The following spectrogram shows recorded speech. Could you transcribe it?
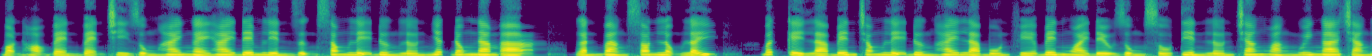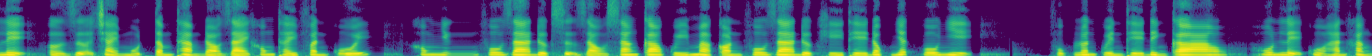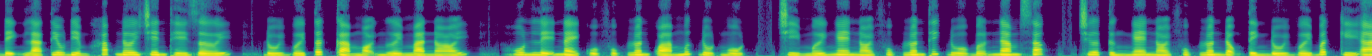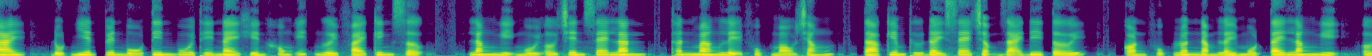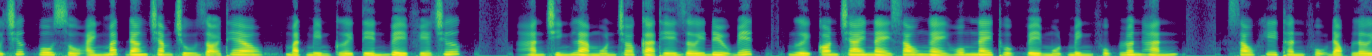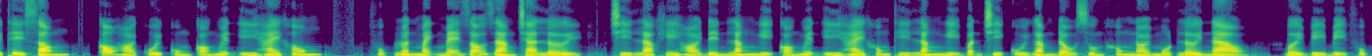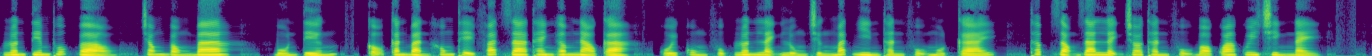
Bọn họ vẻn vẹn chỉ dùng hai ngày hai đêm liền dựng xong lễ đường lớn nhất Đông Nam Á, gắn vàng son lộng lẫy. Bất kể là bên trong lễ đường hay là bốn phía bên ngoài đều dùng số tiền lớn trang hoàng nguy nga tráng lệ, ở giữa trải một tấm thảm đỏ dài không thấy phần cuối không những phô ra được sự giàu sang cao quý mà còn phô ra được khí thế độc nhất vô nhị. Phục Luân quyền thế đỉnh cao, hôn lễ của hắn khẳng định là tiêu điểm khắp nơi trên thế giới. Đối với tất cả mọi người mà nói, hôn lễ này của Phục Luân quá mức đột ngột, chỉ mới nghe nói Phục Luân thích đùa bỡn nam sắc, chưa từng nghe nói Phục Luân động tình đối với bất kỳ ai. Đột nhiên tuyên bố tin vui thế này khiến không ít người phải kinh sợ. Lăng Nghị ngồi ở trên xe lăn, thân mang lễ phục màu trắng, tả kiêm thứ đẩy xe chậm rãi đi tới. Còn Phục Luân nắm lấy một tay lăng nghị, ở trước vô số ánh mắt đang chăm chú dõi theo, mặt mỉm cười tiến về phía trước. Hắn chính là muốn cho cả thế giới đều biết, người con trai này sau ngày hôm nay thuộc về một mình Phục Luân hắn. Sau khi thần phụ đọc lời thề xong, câu hỏi cuối cùng có nguyện ý hay không? Phục Luân mạnh mẽ rõ ràng trả lời, chỉ là khi hỏi đến Lăng Nghị có nguyện ý hay không thì Lăng Nghị vẫn chỉ cúi gằm đầu xuống không nói một lời nào, bởi vì bị Phục Luân tiêm thuốc vào, trong vòng 3, 4 tiếng, cậu căn bản không thể phát ra thanh âm nào cả. Cuối cùng Phục Luân lạnh lùng chừng mắt nhìn thần phụ một cái, thấp giọng ra lệnh cho thần phụ bỏ qua quy trình này.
